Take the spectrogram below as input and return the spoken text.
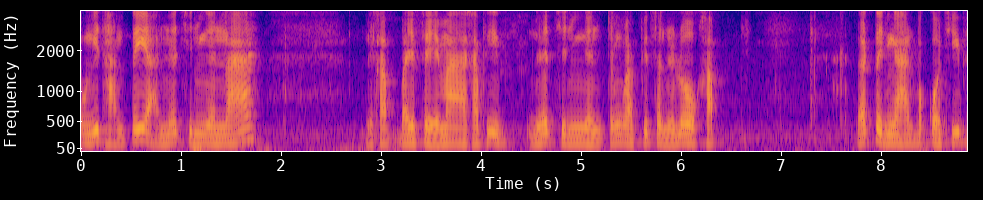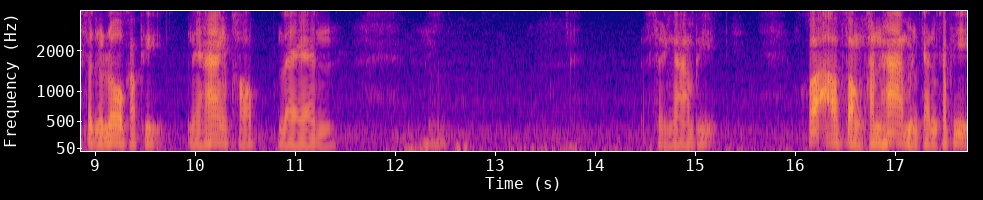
องค์นี้ฐานเตี้ย เนื้อชินเงินนะนี่ครับใบเสมาครับพี่เนื้อชินเงินจังหวัดพิษณุโลกครับ แล้วติดงานประกวดที่พิษณุโลกครับพี่ในห้างท็อปแลนด์ สวยงามพี่ ก็เอาสองพันห้าเหมือนกันครับพี่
